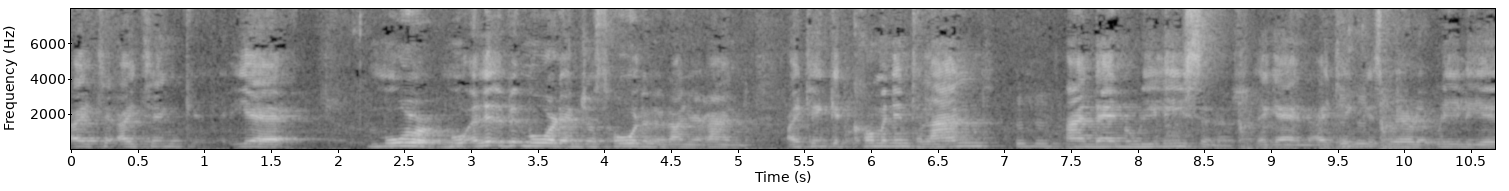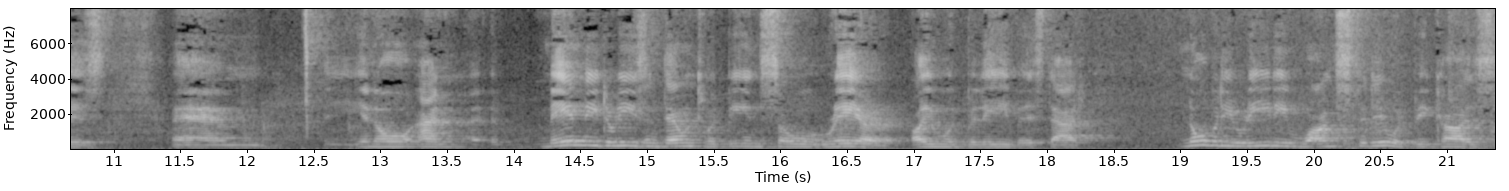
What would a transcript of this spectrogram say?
I, th- I think yeah, more, more a little bit more than just holding it on your hand. I think it coming into land and then releasing it again. I think is where it really is, um, you know. And uh, mainly the reason down to it being so rare, I would believe, is that nobody really wants to do it because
